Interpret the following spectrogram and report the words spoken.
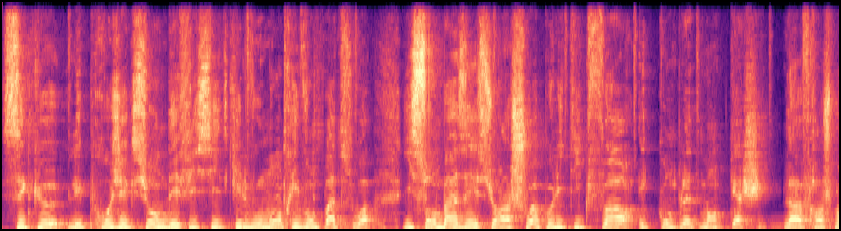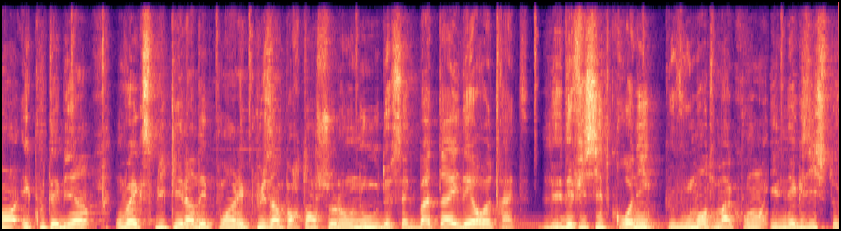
c'est que les projections de déficit qu'ils vous montrent, ils vont pas de soi. Ils sont basés sur un choix politique fort et complètement caché. Là, franchement, écoutez bien, on va expliquer l'un des points les plus importants selon nous de cette bataille des retraites. Les déficits chroniques que vous montre Macron, ils n'existent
